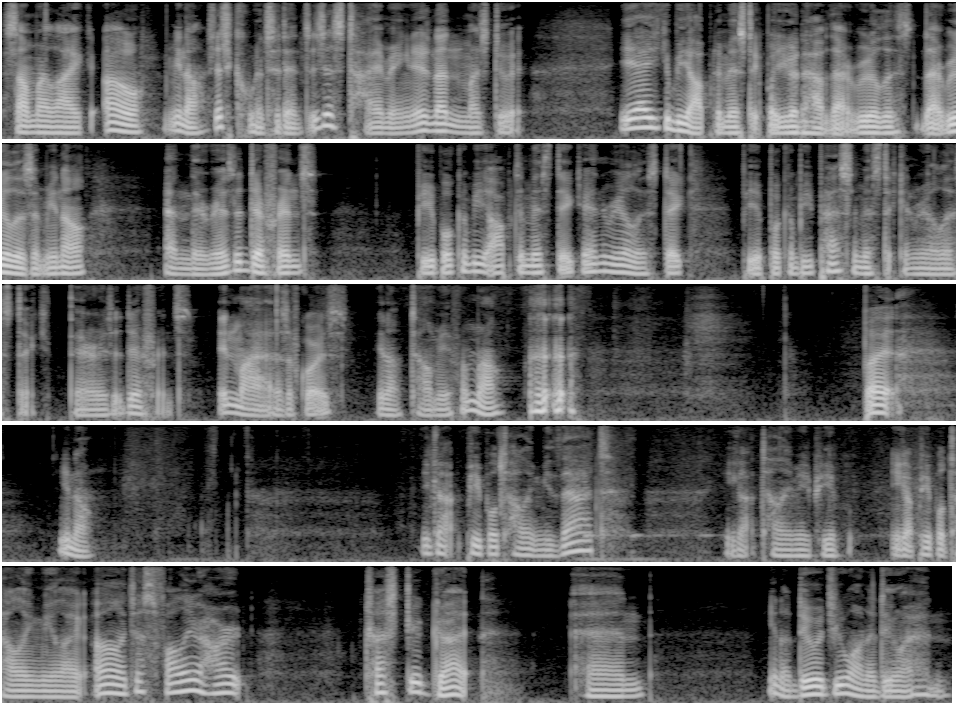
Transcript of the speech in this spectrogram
some are like, oh, you know, it's just coincidence, it's just timing, there's nothing much to it. Yeah, you can be optimistic, but you gotta have that realist, that realism, you know, and there is a difference People can be optimistic and realistic. People can be pessimistic and realistic. There is a difference. In my eyes, of course. You know, tell me if I'm wrong. but, you know, you got people telling me that. You got telling me people you got people telling me like, "Oh, just follow your heart. Trust your gut." And you know, do what you want to do and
